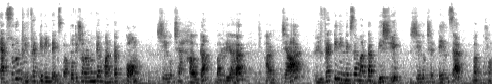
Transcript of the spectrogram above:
অ্যাবসলিউট রিফ্র্যাক্টিভ ইন্ডেক্স বা প্রতিসরণাঙ্কের মানটা কম সে হচ্ছে হালকা বা রেয়ারার আর যার রিফ্র্যাক্টিভ ইন্ডেক্সের মানটা বেশি, সে হচ্ছে ডেন্সার বা ঘন।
